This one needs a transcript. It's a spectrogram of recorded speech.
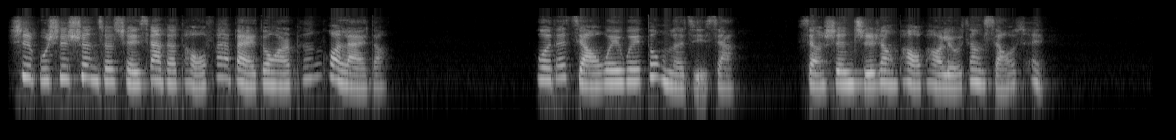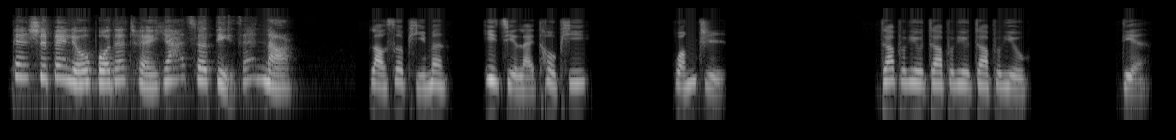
是不是顺着垂下的头发摆动而喷过来的？我的脚微微动了几下，想伸直让泡泡流向小腿，但是被刘伯的腿压着抵在那儿。老色皮们，一起来透批！网址 ：w w w 点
